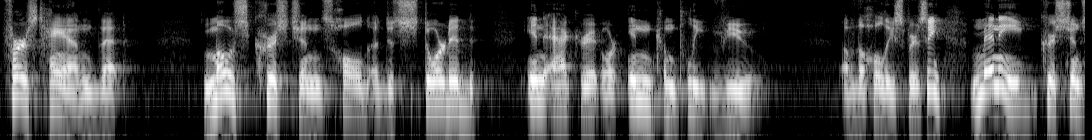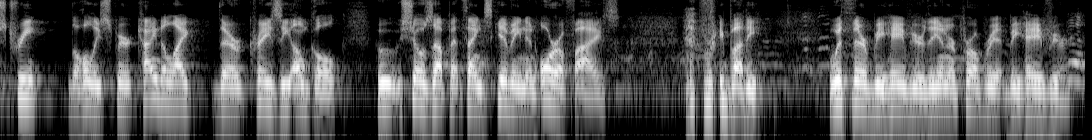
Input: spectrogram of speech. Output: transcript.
firsthand that most Christians hold a distorted, inaccurate, or incomplete view of the Holy Spirit. See, many Christians treat the Holy Spirit kind of like their crazy uncle who shows up at Thanksgiving and horrifies everybody with their behavior, the inappropriate behavior.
